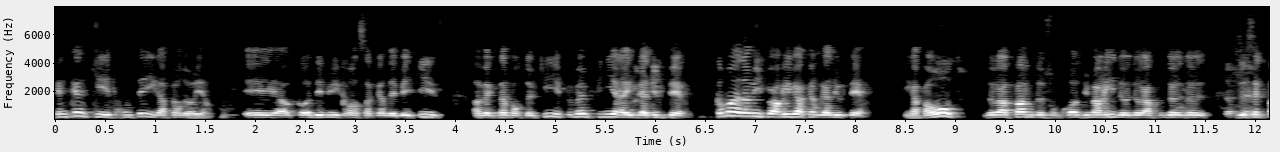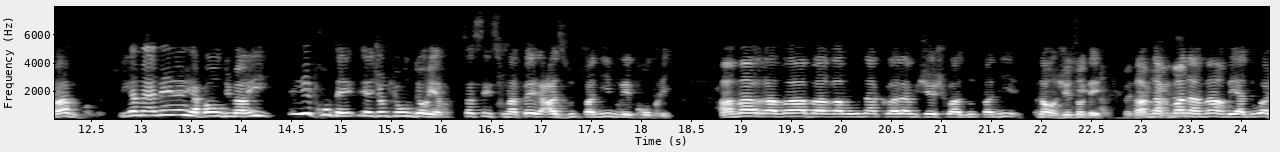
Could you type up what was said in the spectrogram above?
Quelqu'un qui est effronté, il a peur de rien. Et au début, il commence à faire des bêtises avec n'importe qui, il peut même finir avec l'adultère. Comment un homme peut arriver à faire de l'adultère? Il n'a pas honte de la femme, de son du mari, de, de, de, cette femme. Il n'a a pas honte du mari, il est effronté. Il y a des gens qui ont honte de rien. Ça, c'est ce qu'on appelle Azout Panim, l'effronterie. Amar Rava Baravuna Kolam Sheshko Azout Panim. Non, j'ai sauté. Rav Amar Beadoua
